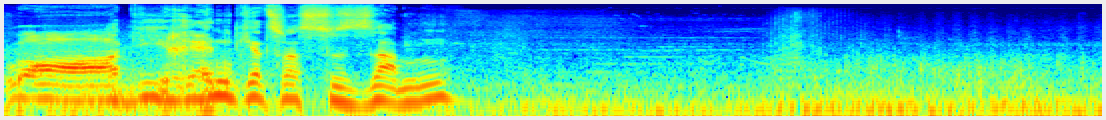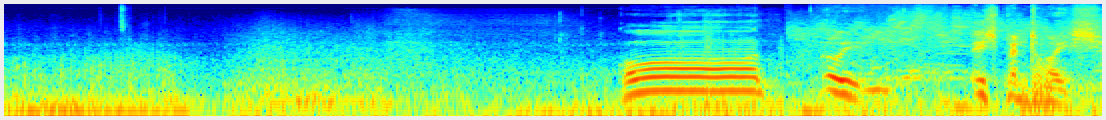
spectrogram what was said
Boah, die rennt jetzt was zusammen. Und... Ui, ich bin durch.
